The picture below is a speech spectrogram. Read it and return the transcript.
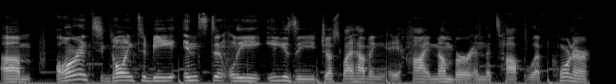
um, aren't going to be instantly easy just by having a high number in the top left corner.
